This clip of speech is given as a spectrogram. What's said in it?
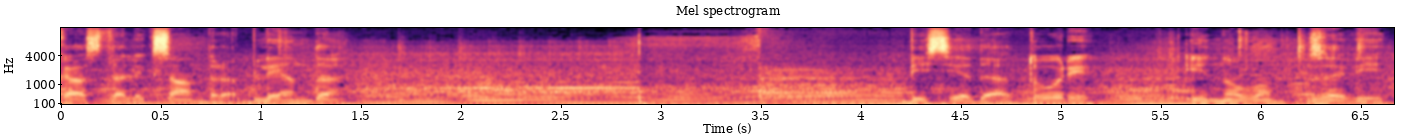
Подкаст Александра Бленда. Беседа о Торе и Новом Завете.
